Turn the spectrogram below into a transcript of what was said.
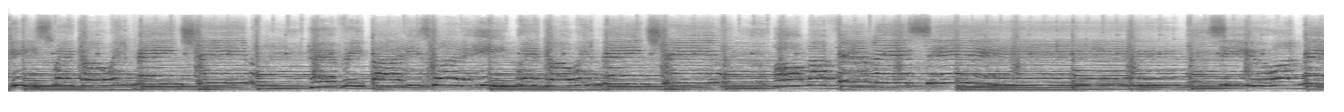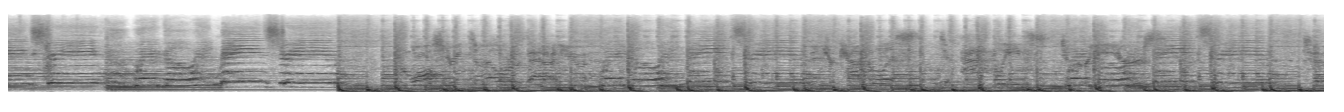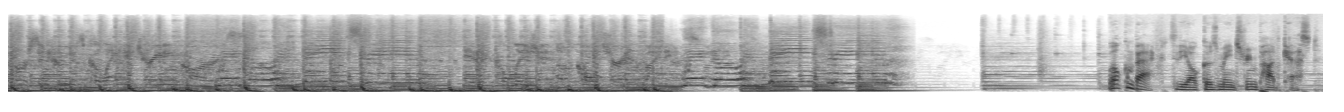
piece. We're going Welcome back to the Alt Mainstream podcast.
